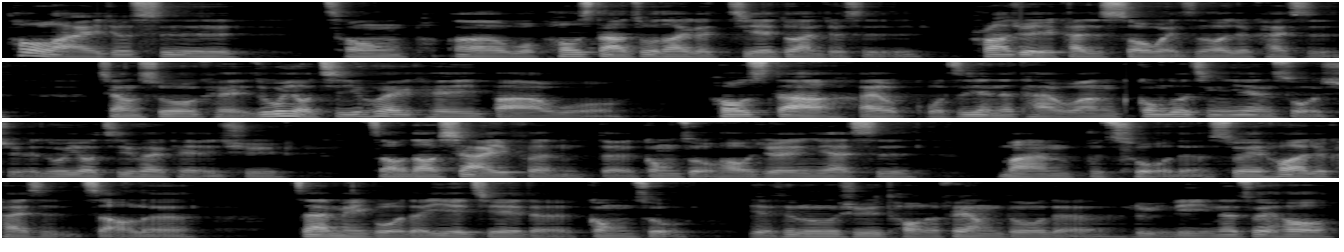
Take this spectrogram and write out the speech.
后来就是从呃我 postdoc 做到一个阶段，就是 project 也开始收尾之后，就开始。想说可以，如果有机会，可以把我 postdoc 还有我之前在台湾工作经验所学，如果有机会可以去找到下一份的工作的话，我觉得应该是蛮不错的。所以后来就开始找了在美国的业界的工作，也是陆陆续续投了非常多的履历。那最后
